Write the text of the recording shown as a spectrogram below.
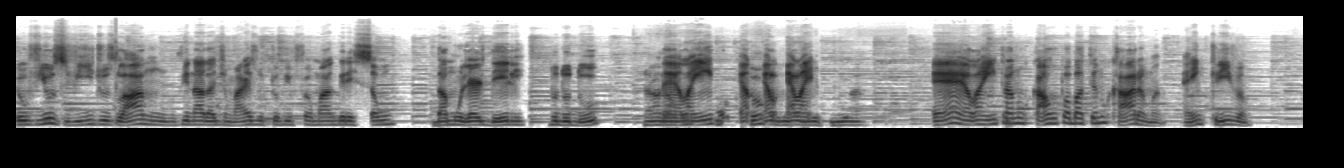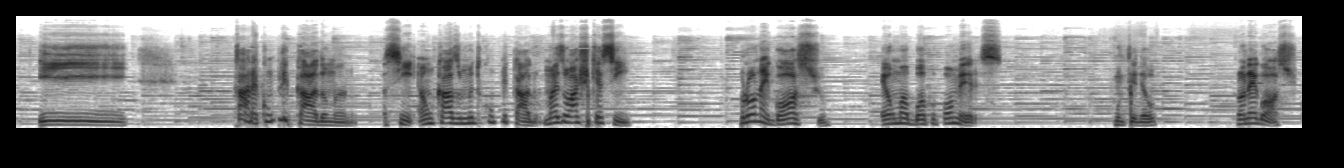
eu vi os vídeos lá, não vi nada demais. O que eu vi foi uma agressão da mulher dele, do Dudu. Não, né? não, ela, entra, ela, ela, ela, né? é, ela entra no carro para bater no cara, mano. É incrível. E cara, é complicado, mano. Assim, é um caso muito complicado, mas eu acho que assim, pro negócio é uma boa pro Palmeiras. Entendeu? Pro negócio.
